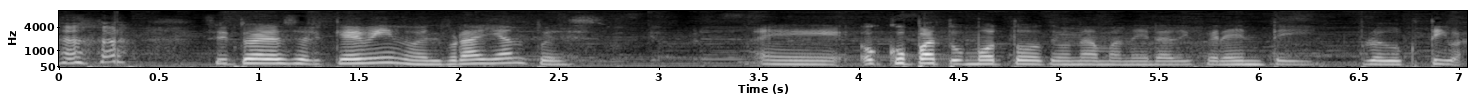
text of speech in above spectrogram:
Si tú eres el Kevin o el Brian, pues eh, ocupa tu moto de una manera diferente y productiva.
